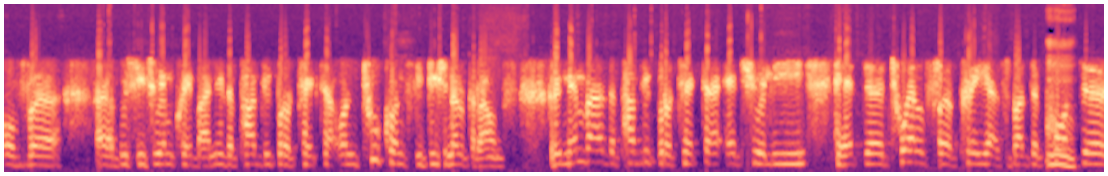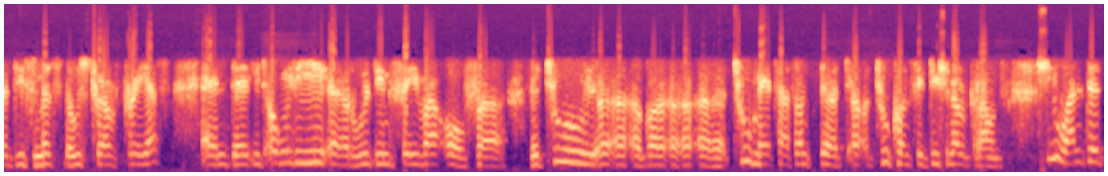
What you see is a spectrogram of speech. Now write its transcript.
of uh, uh, Busisiwe Mkhwebane, the public protector, on two constitutional grounds. Remember, the public protector actually had uh, 12 uh, prayers, but the court uh, dismissed those 12 prayers, and uh, it only uh, ruled in favor of uh, the two uh, uh, uh, uh, two matters on uh, two constitutional grounds. She wanted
